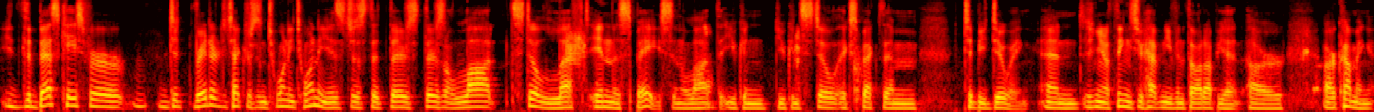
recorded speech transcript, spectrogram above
the best case for de- radar detectors in 2020 is just that there's there's a lot still left in the space and a lot that you can you can still expect them to be doing and you know things you haven't even thought up yet are are coming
